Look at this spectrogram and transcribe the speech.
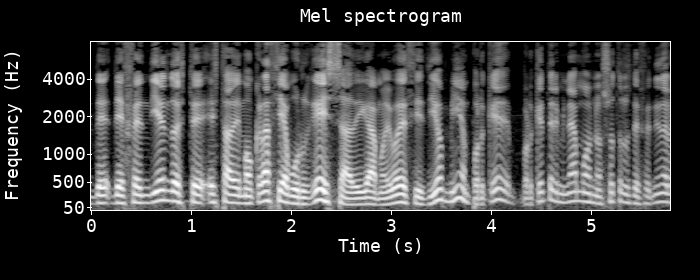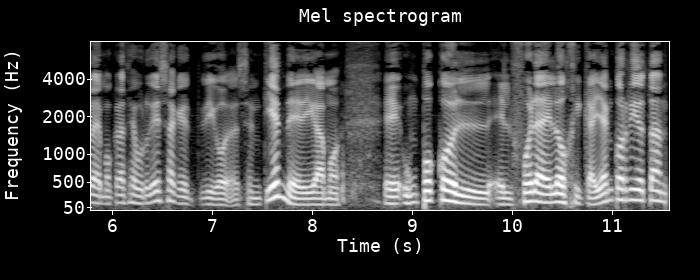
de, defendiendo este, esta democracia burguesa, digamos, y vos decís, Dios mío, ¿por qué, ¿por qué terminamos nosotros defendiendo la democracia burguesa? Que, digo, se entiende, digamos, eh, un poco el, el fuera de lógica, y han corrido tanto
